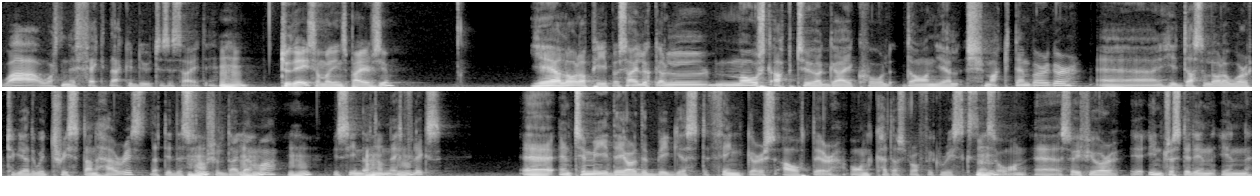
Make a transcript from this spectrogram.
Wow, what an effect that could do to society. Mm-hmm. Today, somebody inspires you? Yeah, a lot of people. So I look most up to a guy called Daniel Schmachtenberger. Uh, he does a lot of work together with Tristan Harris that did the mm-hmm. Social Dilemma. Mm-hmm. mm-hmm. You've seen that on mm-hmm. Netflix. Uh, and to me, they are the biggest thinkers out there on catastrophic risks and so on. Uh, so if you're interested in in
